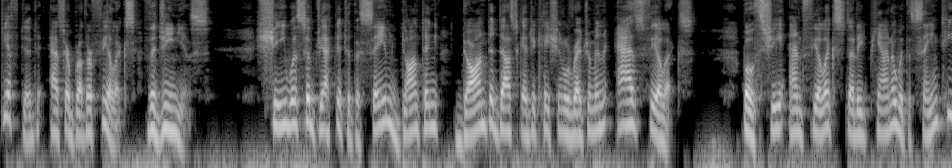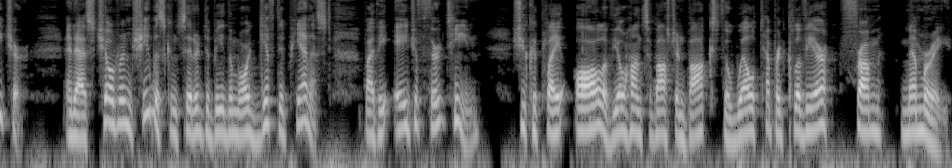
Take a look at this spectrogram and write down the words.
gifted as her brother Felix, the genius. She was subjected to the same daunting dawn to dusk educational regimen as Felix. Both she and Felix studied piano with the same teacher, and as children, she was considered to be the more gifted pianist. By the age of 13, she could play all of Johann Sebastian Bach's The Well Tempered Clavier from memory.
